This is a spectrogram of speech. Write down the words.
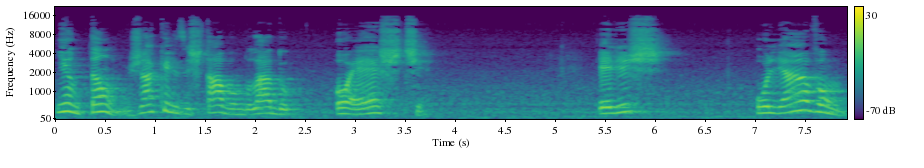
E então, já que eles estavam do lado oeste, eles olhavam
